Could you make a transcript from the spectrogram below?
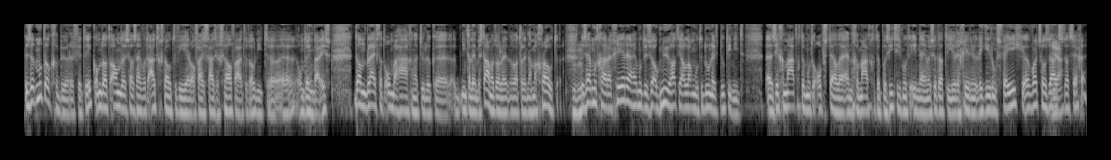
Dus dat moet ook gebeuren, vind ik. Omdat anders, als hij wordt uitgesloten weer, of hij sluit zichzelf uit, wat ook niet ondenkbaar is, dan blijft dat onbehagen natuurlijk niet alleen bestaan, maar het wordt alleen, wordt alleen nog maar groter. Dus hij moet gaan regeren. Hij moet dus ook nu, had hij al lang moeten doen, heeft, doet hij niet. zich gematigd gematigder moeten opstellen en gematigde posities moeten innemen, zodat die regering regeringsfähig uh, wordt, zoals Duitsers dat zeggen.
